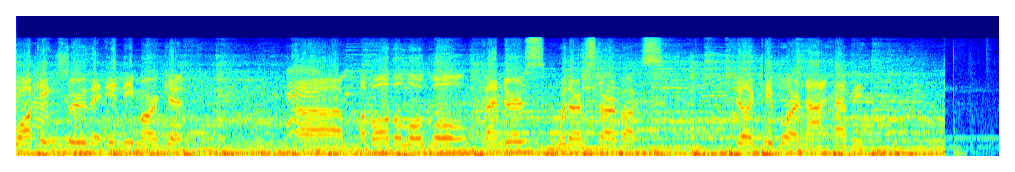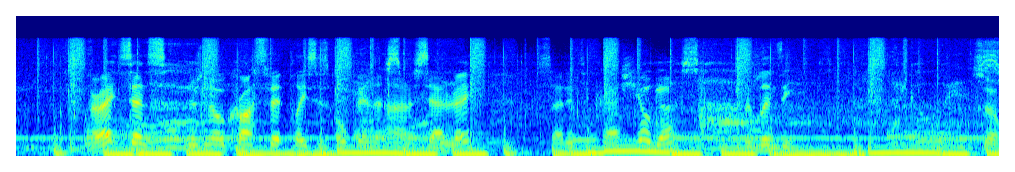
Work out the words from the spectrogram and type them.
Walking through the indie market um, of all the local vendors with our Starbucks. I feel like people are not happy. All right, since there's no CrossFit places open on a Saturday, decided to crash yoga with Lindsay. So,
